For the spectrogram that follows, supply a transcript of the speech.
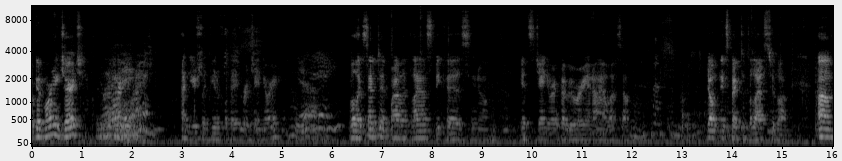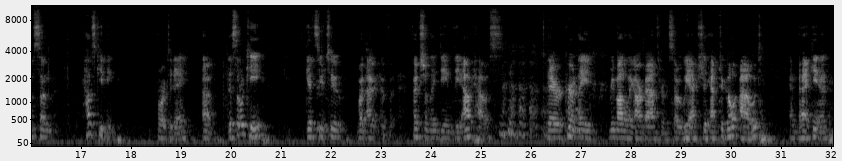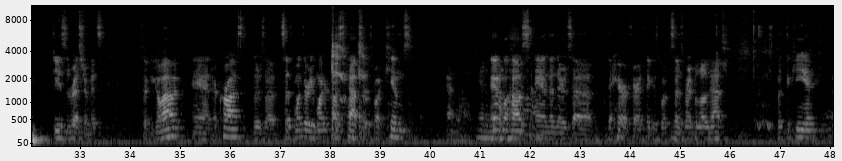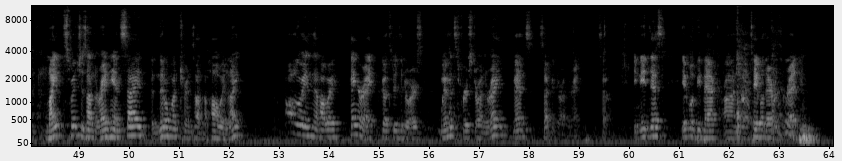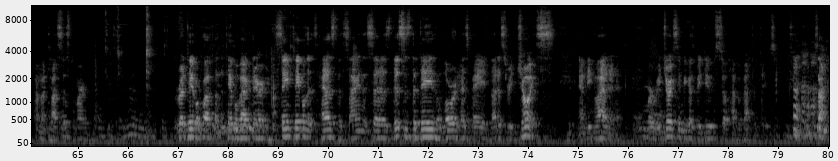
Well, good morning, church. Good morning. Unusually beautiful day for January. Yeah. We'll accept it while it lasts because, you know, it's January, February in Iowa, so don't expect it to last too long. Um, some housekeeping for today. Um, this little key gets you to what I affectionately deem the outhouse. They're currently remodeling our bathroom, so we actually have to go out and back in to use the restroom. It's so if you go out and across, there's a it says 131 across the top says what Kim's Animal house. Animal House, and then there's uh, the Hair Affair, I think is what says right below that. Put the key in. Light switch is on the right hand side. The middle one turns on the hallway light. All the way in the hallway, hang a right, go through the doors. Women's first door on the right, men's second door on the right. So you need this. It will be back on the table there with the red. I'm gonna toss this to Mark. The red tablecloth on the table back there, same table that has the sign that says, "This is the day the Lord has made. Let us rejoice and be glad in it." We're rejoicing because we do still have a bathroom to use. So,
